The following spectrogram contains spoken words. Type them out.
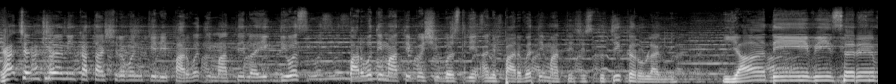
ह्या चंचुळाने कथा श्रवण केली. पार्वती मातेला एक दिवस पार्वती मातेपाशी बसली आणि पार्वती मातेची स्तुती करू लागली. या देवी सर्वभूतेषु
